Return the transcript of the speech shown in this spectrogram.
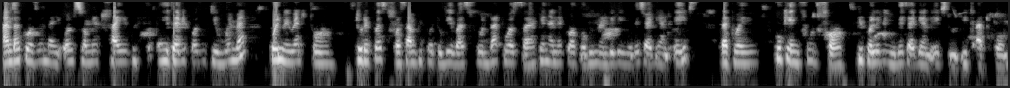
And that was when I also met five HIV positive women when we went to to request for some people to give us food. That was a Kenya Network of Women Living with HIV and AIDS that were cooking food for people living with HIV and AIDS to eat at home.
